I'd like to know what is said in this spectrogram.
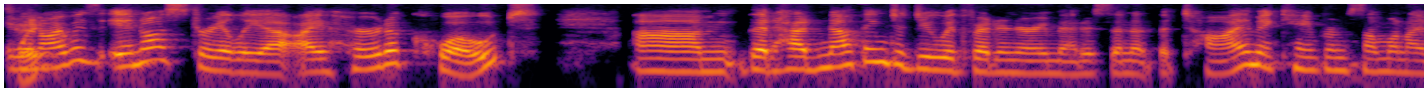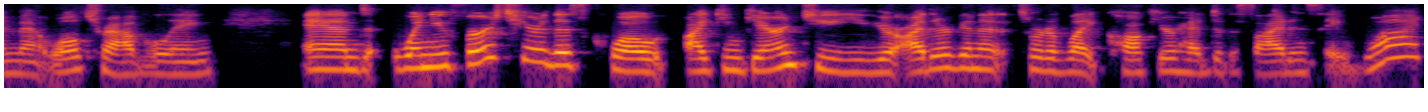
when I was in Australia, I heard a quote um, that had nothing to do with veterinary medicine at the time. It came from someone I met while traveling. And when you first hear this quote, I can guarantee you, you're either going to sort of like cock your head to the side and say, What?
